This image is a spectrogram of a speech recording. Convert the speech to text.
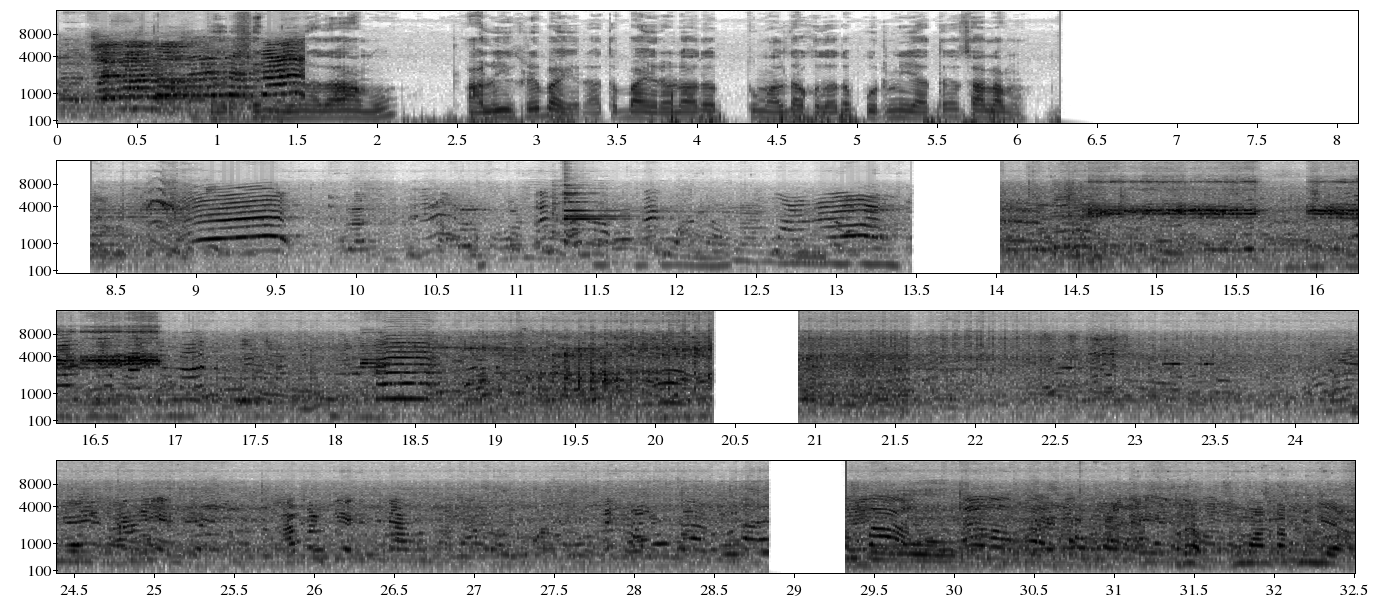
दर्शन घेऊन आता आम्ही आलो इकडे बाहेर. आता बाहेर आलो आता तुम्हाला दाखवतो. आता पूर्ण यात्रा चाला मग आपण केली आपण रुमाल टाकून घ्या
